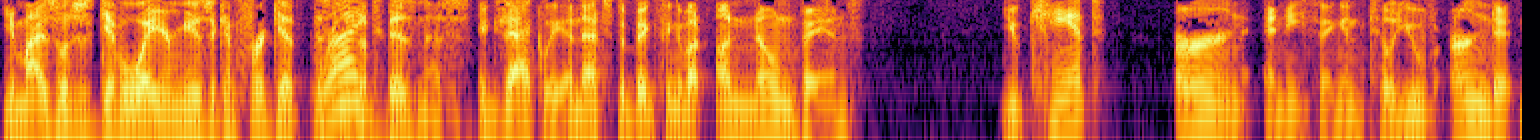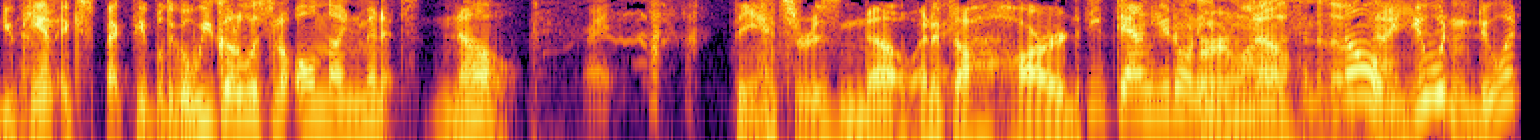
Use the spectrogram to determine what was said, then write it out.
you might as well just give away your music and forget this is a business. Exactly. And that's the big thing about unknown bands. You can't earn anything until you've earned it. You can't expect people to go, we've got to listen to all nine minutes. No. Right. The answer is no. And it's a hard. Deep down, you don't even firm want to no. listen to those. No, nine you wouldn't do it.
